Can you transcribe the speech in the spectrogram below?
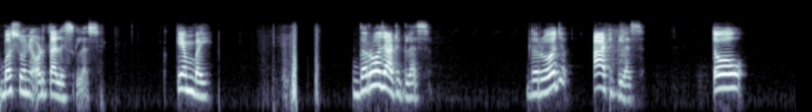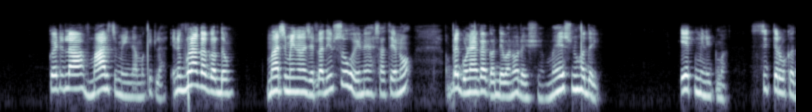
બસો ને અડતાલીસ ગ્લાસ. કેમ ભાઈ? દરરોજ આઠ ગ્લાસ. દરરોજ આઠ ગ્લાસ. તો કેટલા? માર્ચ મહિનામાં કેટલા? એને ગુણાકાર કરી દઉં. માર્ચ મહિનાના જેટલા દિવસો હોય એને સાથે આપણે ગુણાકાર કરી દેવાનો રહેશે. મહેશનું હૃદય એક મિનિટમાં સિત્તેર વખત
